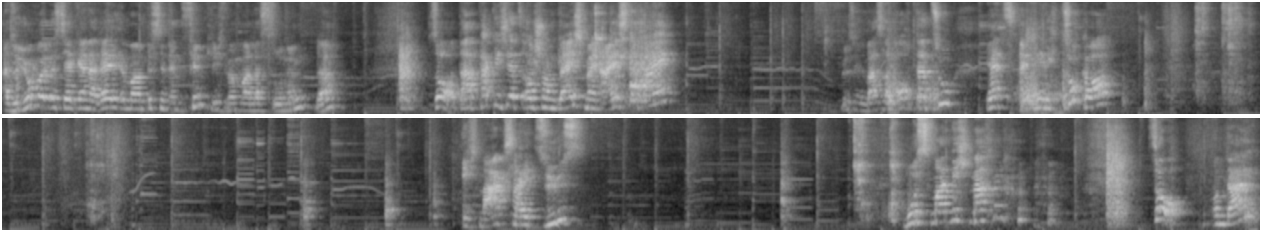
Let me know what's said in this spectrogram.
also Joghurt ist ja generell immer ein bisschen empfindlich, wenn man das so nimmt. Ne? So, da packe ich jetzt auch schon gleich mein Eis rein. Bisschen Wasser auch dazu. Jetzt ein wenig Zucker. Ich mag es halt süß. Muss man nicht machen. So, und dann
